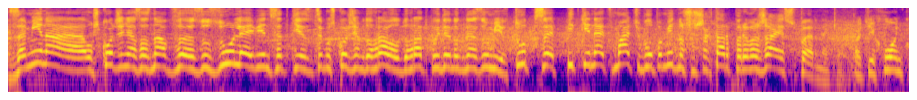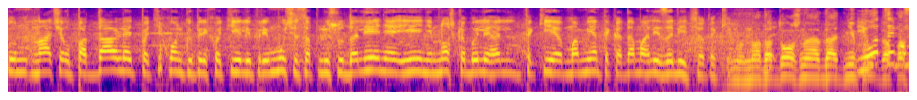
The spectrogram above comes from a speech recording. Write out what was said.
Заміна ушкодження зазнав е, Зозуля. і Він все-таки з цим ушкодженням дограв, але дограти поєдинок не зумів. Тут це під кінець матчу було помітно, що Шахтар переважає суперників. Потихоньку начал поддавливать, потихоньку перехватили преимущество, плюс удаление. И немножко были гол- такие моменты, когда могли забить все-таки. Ну, надо должное дать І Днепру оцей до момент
